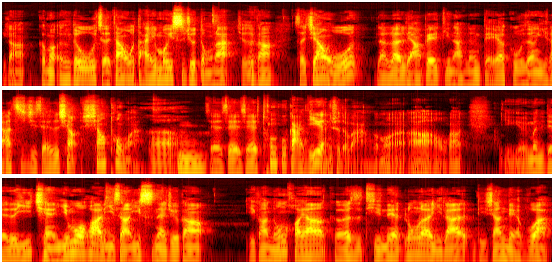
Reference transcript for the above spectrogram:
伊讲，葛末后头我就当我大姨莫意思就懂了，就是讲，实际上我辣辣两班店哪能谈个过程，伊拉之间侪是相相通个，嗯，侪侪侪通过价钿个，侬晓得伐？搿么啊，我讲，有么？但是伊潜移默化里向意思呢，就讲，伊讲侬好像搿个事体拿弄了伊拉里向内部啊，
